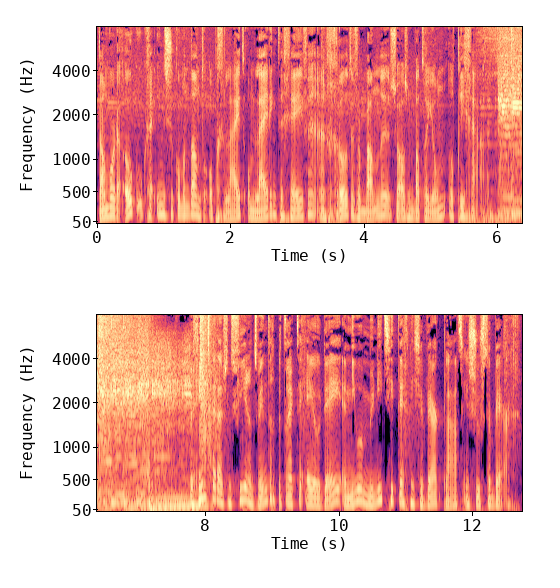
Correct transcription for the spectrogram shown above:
Dan worden ook Oekraïense commandanten opgeleid om leiding te geven aan grote verbanden zoals een bataljon of brigade. Begin 2024 betrekt de EOD een nieuwe munitietechnische werkplaats in Soesterberg.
